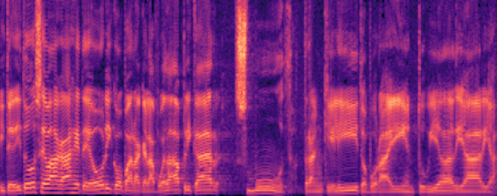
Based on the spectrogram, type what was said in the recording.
y te di todo ese bagaje teórico para que la puedas aplicar smooth, tranquilito por ahí en tu vida diaria,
